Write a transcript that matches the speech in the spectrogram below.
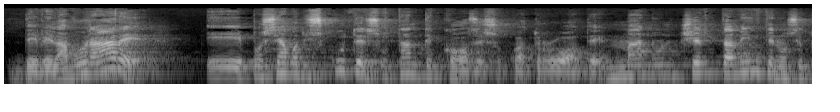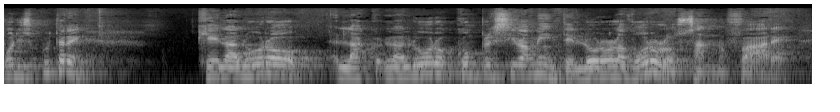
deve lavorare e possiamo discutere su tante cose su quattro ruote, ma non, certamente non si può discutere che la loro, la, la loro complessivamente il loro lavoro lo sanno fare.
